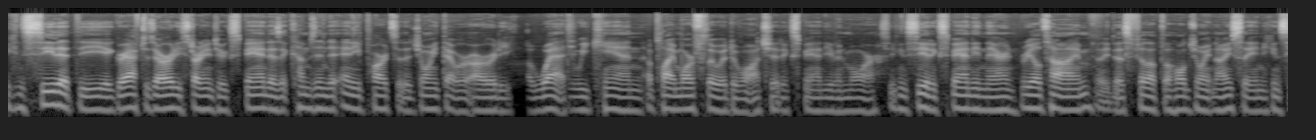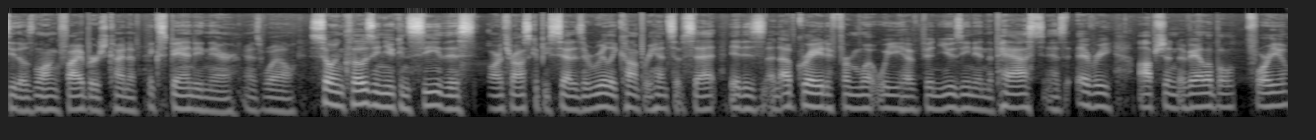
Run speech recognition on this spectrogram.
you can see that the uh, graft is already starting to expand as it comes into any parts of the joint that were already wet. We can apply more fluid to watch it expand even more. So you can see it expanding there in real time. It really does fill up the whole joint nicely and you can see those long fibers kind of expanding there as well. So in closing, you can see this arthroscopy set is a really comprehensive set. It is an upgrade from what we have been using in the past. It has every option available for you.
